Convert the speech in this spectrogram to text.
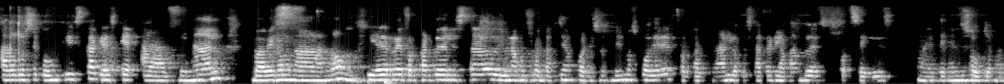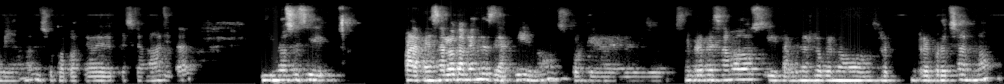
algo se conquista, que es que al final va a haber una, ¿no? un cierre por parte del Estado y una confrontación con esos mismos poderes, porque al final lo que está reclamando es seguir eh, teniendo su autonomía ¿no? y su capacidad de presionar y tal. Y no sé si, para pensarlo también desde aquí, ¿no? porque siempre pensamos, y también es lo que nos reprochan, ¿no?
